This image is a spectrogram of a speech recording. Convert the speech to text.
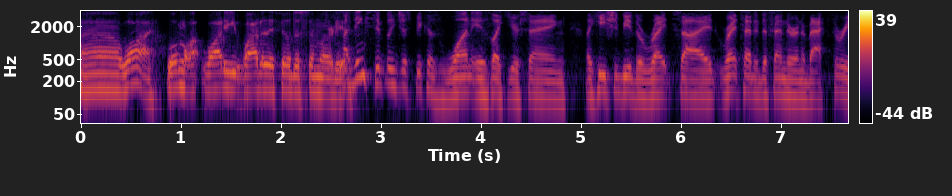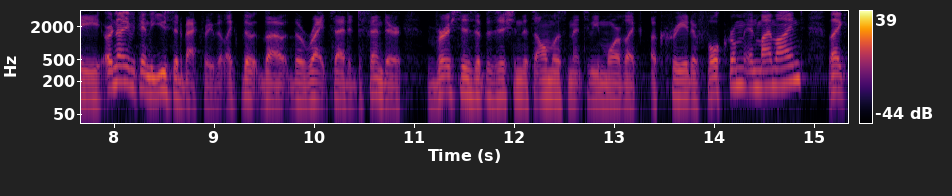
Uh, why? Well, why do you, why do they feel dissimilar to you? I think simply just because one is like you're saying, like he should be the right side, right sided defender in a back three, or not even saying that you said a back three, but like the the, the right sided defender versus a position that's almost meant to be more of like a creative fulcrum in my mind. Like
